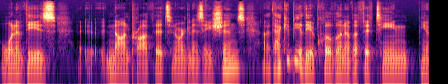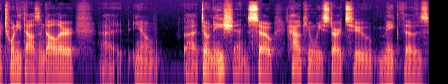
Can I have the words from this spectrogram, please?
one of these uh, nonprofits and organizations, uh, that could be the equivalent of a fifteen, you know, twenty thousand uh, dollar, you know, uh, donation. So, how can we start to make those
